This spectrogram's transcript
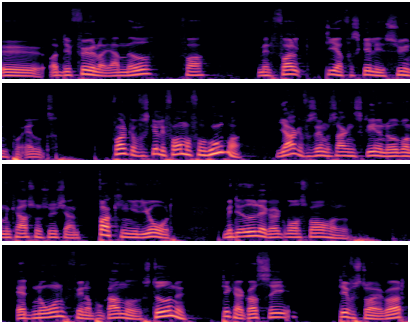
Øh, og det føler jeg med for. Men folk, de har forskellige syn på alt. Folk har forskellige former for humor. Jeg kan for eksempel sagtens skrive noget, hvor min kæreste synes, jeg er en fucking idiot. Men det ødelægger ikke vores forhold. At nogen finder programmet stødende, det kan jeg godt se. Det forstår jeg godt.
